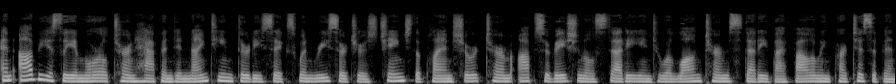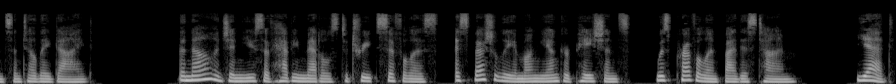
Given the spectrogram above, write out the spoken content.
An obviously immoral turn happened in 1936 when researchers changed the planned short term observational study into a long term study by following participants until they died. The knowledge and use of heavy metals to treat syphilis, especially among younger patients, was prevalent by this time. Yet,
